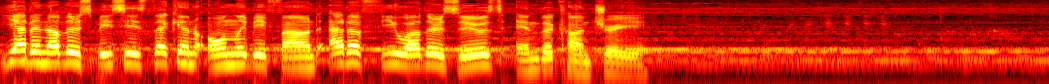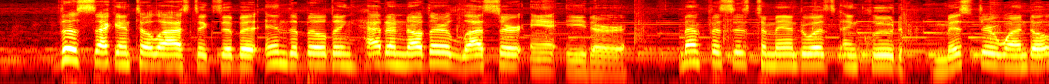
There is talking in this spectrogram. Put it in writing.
yet another species that can only be found at a few other zoos in the country. The second to last exhibit in the building had another lesser anteater. Memphis's tamanduas include Mr. Wendell,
